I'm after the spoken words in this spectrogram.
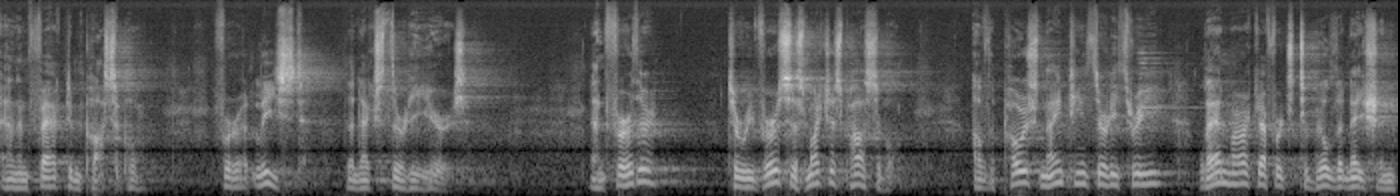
and, in fact, impossible for at least the next 30 years. And further, to reverse as much as possible of the post 1933 landmark efforts to build a nation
